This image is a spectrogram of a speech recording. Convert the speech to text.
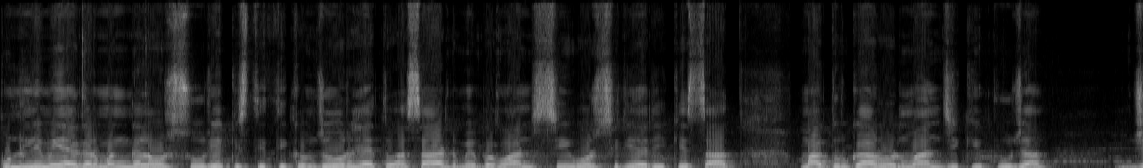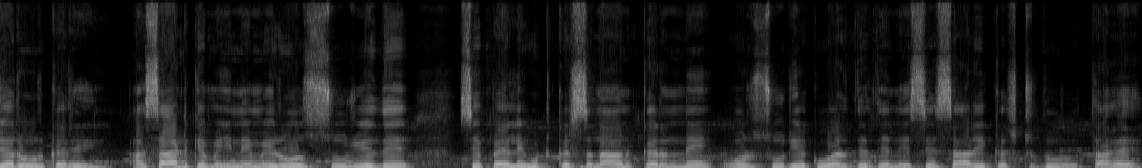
कुंडली में अगर मंगल और सूर्य की स्थिति कमज़ोर है तो आषाढ़ में भगवान शिव और श्री हरि के साथ माँ दुर्गा और हनुमान जी की पूजा ज़रूर करें। आषाढ़ के महीने में रोज सूर्योदय से पहले उठकर स्नान करने और सूर्य को अर्घ्य देने से सारे कष्ट दूर होता है।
